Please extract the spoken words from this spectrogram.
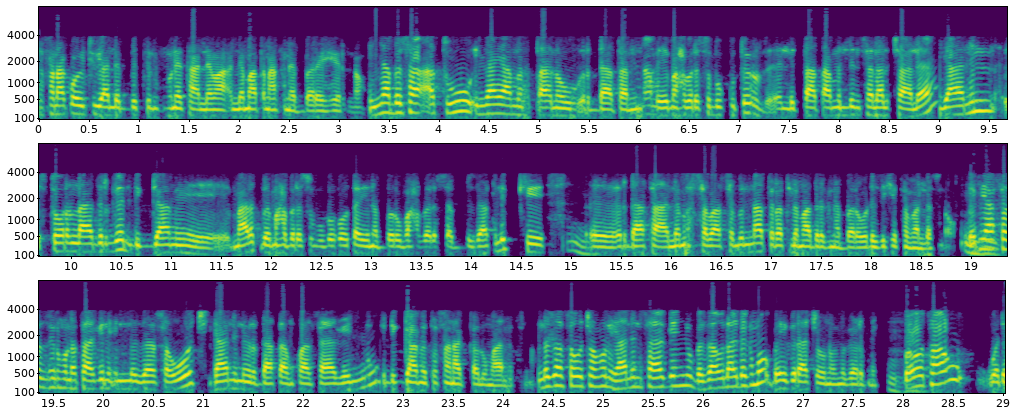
ተፈናቃዮቹ ያለበትን ሁኔታ ለማጥናት ነበረ ይሄድ ነው። እኛ በሰዓቱ እኛ ያመጣ ነው እርዳታና የማህበረሰቡ ቁጥር ልጣጣምልን ስላልቻለ ያንን ስቶር ላይ አድርገን ድጋሜ ማለት በማህበረሰቡ በቦታ የነበሩ ማህበረሰብ ብዛት ልክ እርዳታ ለማሰባሰብና ጥረት ለማድረግ ነበረ ወደዚህ የተመለስ ነው። በሚያሳዝን ሁኔታ ግን እነዛ ሰዎች ያንን እርዳታ እንኳን ሳያገኙ ድጋሜ ተፈናቀሉ ማለት ነው። እነዛ ሰዎች አሁን ያንን ሳያገኙ በዛው ላይ ደግሞ በእግራቸው ነው የሚገርምኝ። ቦታው ወደ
